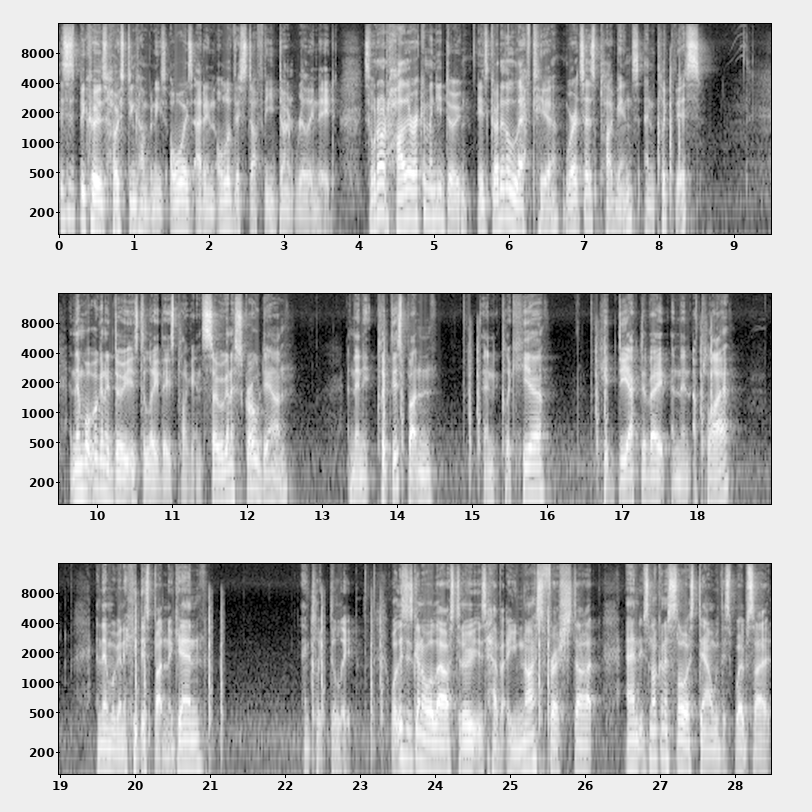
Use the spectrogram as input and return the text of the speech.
This is because hosting companies always add in all of this stuff that you don't really need. So what I would highly recommend you do is go to the left here where it says plugins and click this. And then what we're gonna do is delete these plugins. So we're gonna scroll down and then click this button, then click here, hit deactivate and then apply. And then we're gonna hit this button again and click delete. What this is going to allow us to do is have a nice fresh start and it's not going to slow us down with this website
